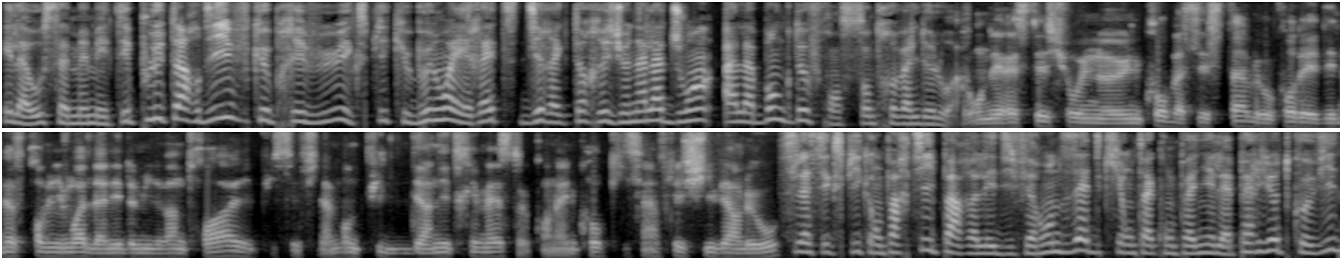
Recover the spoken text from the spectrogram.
Et la hausse a même été plus tardive que prévu, explique Benoît Herrette, directeur régional adjoint à la Banque de France, centre-val de Loire. On est resté sur une, une courbe assez stable au cours des, neuf premiers mois de l'année 2023. Et puis c'est finalement depuis le dernier trimestre qu'on a une courbe qui s'est infléchie vers le haut. Cela s'explique en partie par les différentes aides qui ont accompagné la période Covid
